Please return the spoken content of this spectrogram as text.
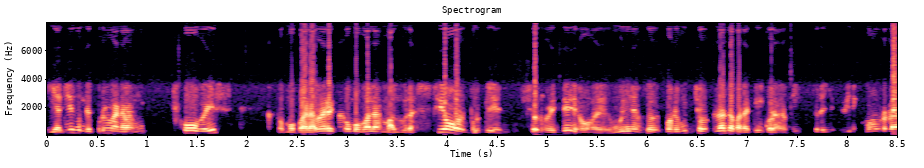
y aquí es donde prueban a muchos jóvenes como para ver cómo va la maduración, porque yo reitero, eh, Williams pone mucho plata para que con la pista el año que viene corra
